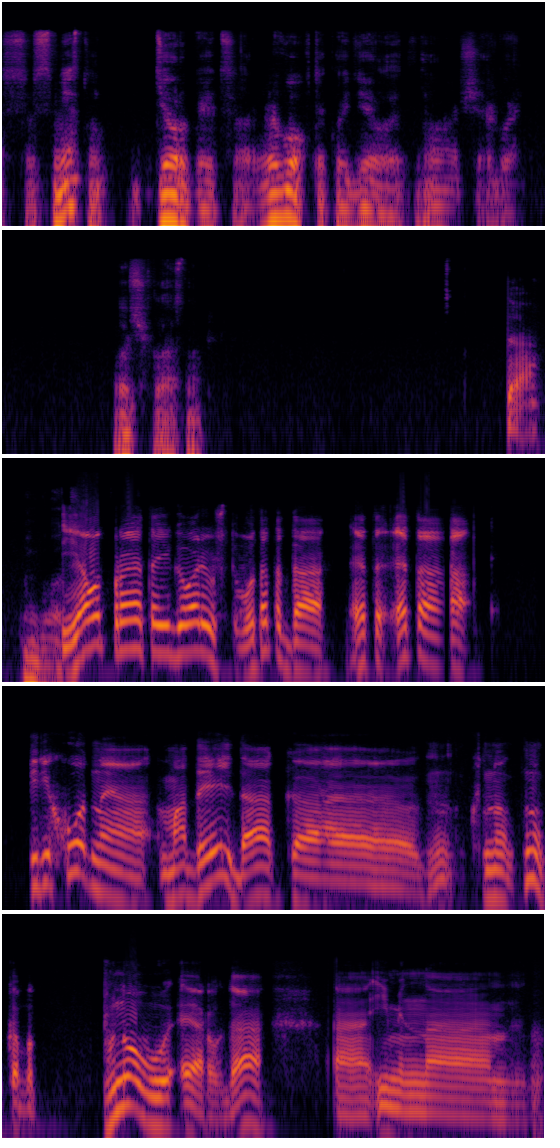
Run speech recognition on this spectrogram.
с места дергается, рывок такой делает. Ну, вообще огонь. Очень классно. Да. Вот. Я вот про это и говорю, что вот это да, это, это переходная модель, да, к, к ну, ну, как бы в новую эру, да, а, именно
